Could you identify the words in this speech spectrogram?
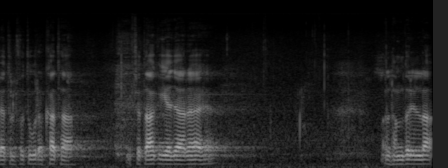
بیت الفتوح رکھا تھا افتتاح کیا جا رہا ہے الحمدللہ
